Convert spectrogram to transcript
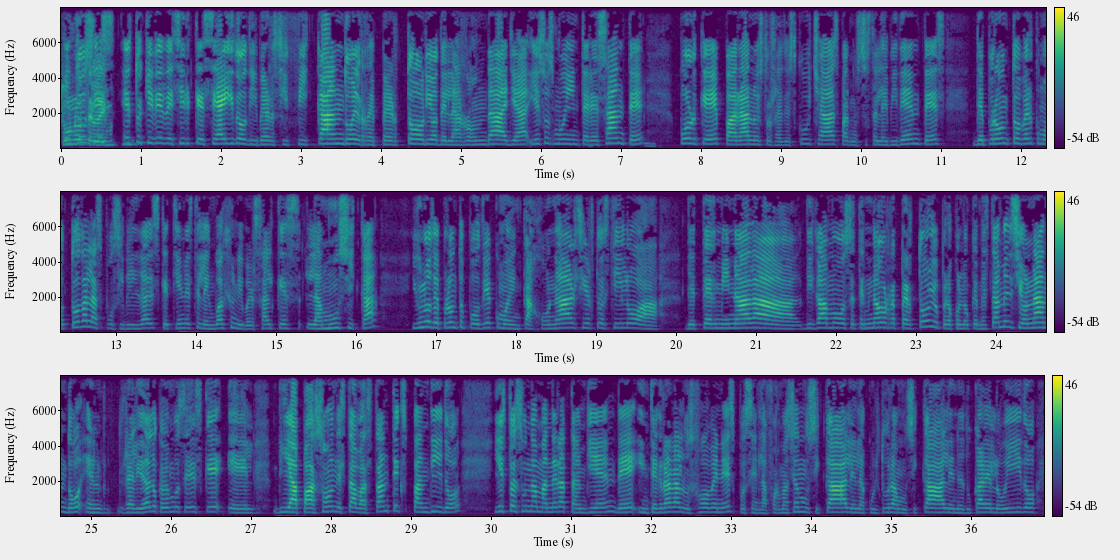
Tú no te la esto quiere decir que se ha ido diversificando el repertorio de la rondalla y eso es muy interesante porque para nuestros radioescuchas, para nuestros televidentes, de pronto ver como todas las posibilidades que tiene este lenguaje universal que es la música y uno de pronto podría como encajonar cierto estilo a determinada, digamos, determinado repertorio, pero con lo que me está mencionando, en realidad lo que vemos es que el diapasón está bastante expandido y esto es una manera también de integrar a los jóvenes pues en la formación musical, en la cultura musical, en educar el oído.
